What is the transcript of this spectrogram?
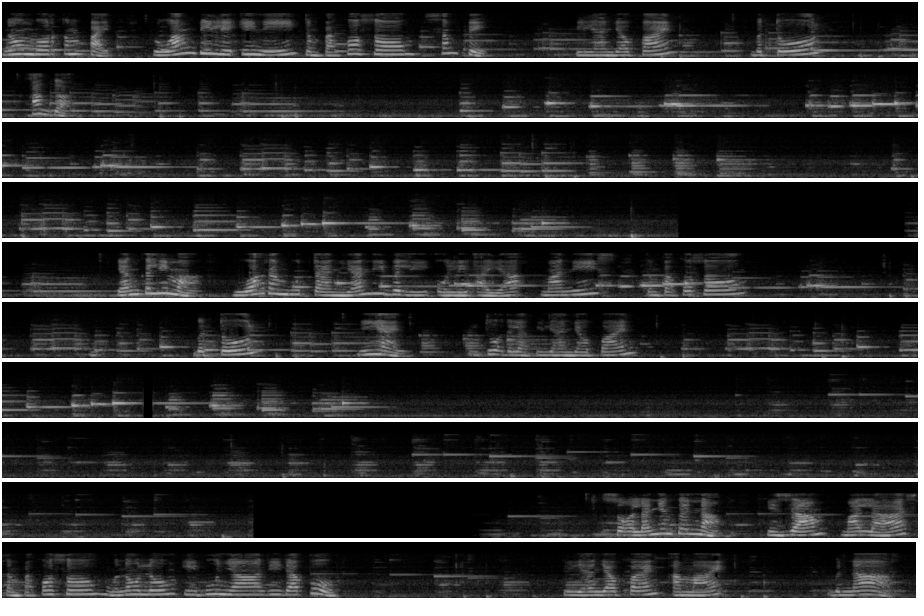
Nombor empat, ruang bilik ini tempat kosong, sempit. Pilihan jawapan, betul, agak. Yang kelima, buah rambutan yang dibeli oleh ayah manis, tempat kosong. Betul, nian. Itu adalah pilihan jawapan. Soalan yang keenam. Izam malas tempat kosong menolong ibunya di dapur. Pilihan jawapan amat benar.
